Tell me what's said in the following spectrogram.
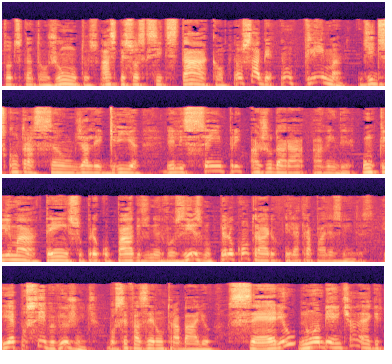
todos cantam juntos, as pessoas que se destacam. Então, sabe, um clima de descontração, de alegria, ele sempre ajudará a vender. Um clima tenso, preocupado, de nervosismo, pelo contrário, ele atrapalha as vendas. E é possível, viu, gente? Você fazer um trabalho sério num ambiente alegre.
